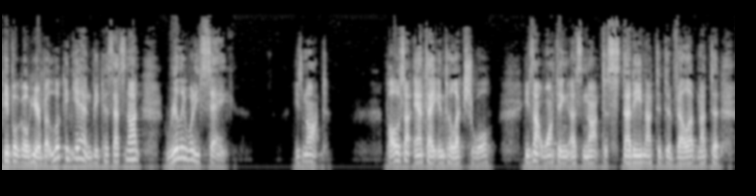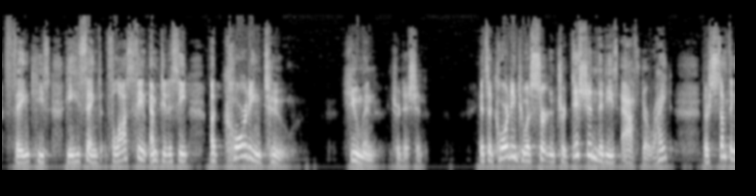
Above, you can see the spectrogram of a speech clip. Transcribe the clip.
People go here, but look again, because that's not really what he's saying. He's not. Paul is not anti-intellectual. He's not wanting us not to study, not to develop, not to think. He's, he's saying philosophy and empty deceit according to human tradition. It's according to a certain tradition that he's after, right? There's something,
